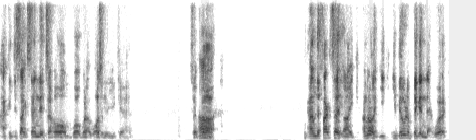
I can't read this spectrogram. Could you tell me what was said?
I could just like send it to home. Well, when I was in the UK. So, Oh. but and the fact that like I know you, you build a bigger network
